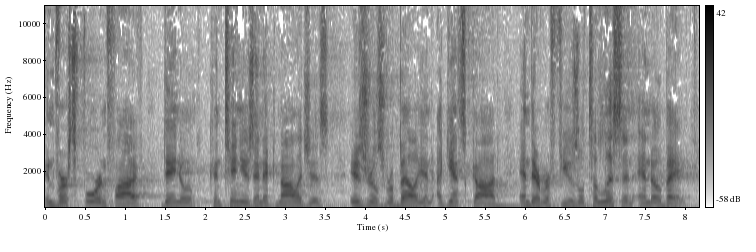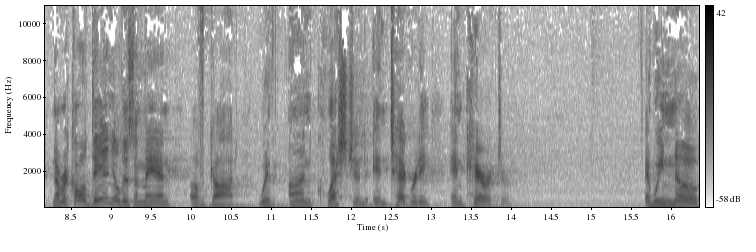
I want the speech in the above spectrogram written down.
In verse 4 and 5, Daniel continues and acknowledges Israel's rebellion against God and their refusal to listen and obey. Now, recall, Daniel is a man of God with unquestioned integrity and character. And we know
